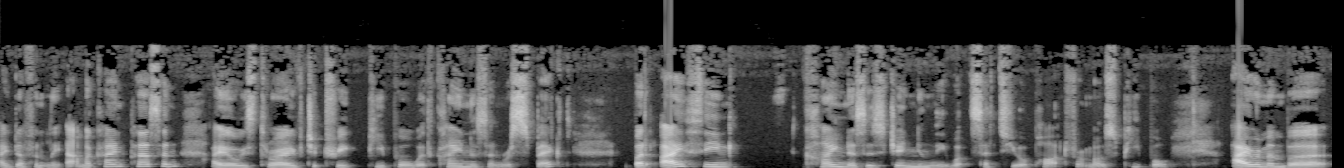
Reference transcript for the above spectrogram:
I definitely am a kind person. I always strive to treat people with kindness and respect. But I think kindness is genuinely what sets you apart from most people. I remember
